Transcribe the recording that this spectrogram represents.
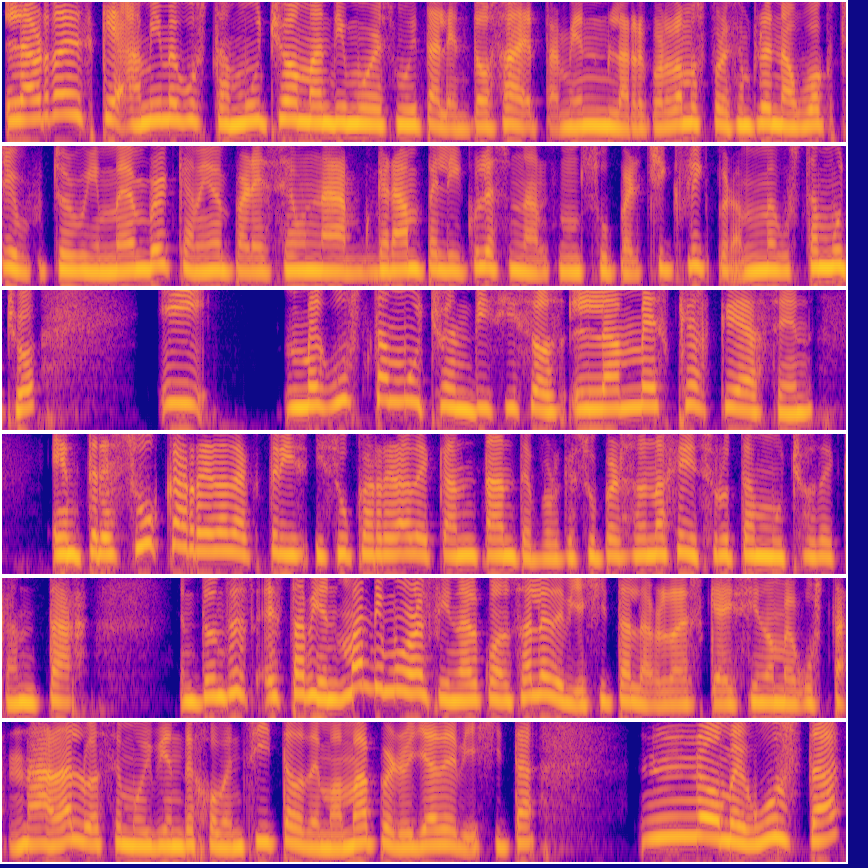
la verdad es que a mí me gusta mucho. Mandy Moore es muy talentosa. También la recordamos, por ejemplo, en A Walk to, to Remember, que a mí me parece una gran película. Es una, un super chick flick, pero a mí me gusta mucho. Y me gusta mucho en DC SOS la mezcla que hacen entre su carrera de actriz y su carrera de cantante, porque su personaje disfruta mucho de cantar. Entonces está bien. Mandy Moore al final, cuando sale de viejita, la verdad es que ahí sí no me gusta nada. Lo hace muy bien de jovencita o de mamá, pero ya de viejita no me gusta.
